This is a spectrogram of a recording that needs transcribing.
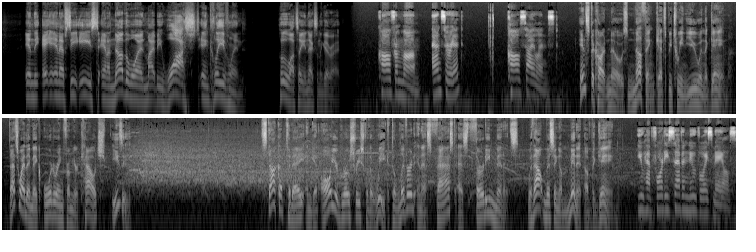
in the A- NFC East, and another one might be washed in Cleveland. Who? I'll tell you next on the Get Right. Call from mom. Answer it. Call silenced. Instacart knows nothing gets between you and the game. That's why they make ordering from your couch easy. Stock up today and get all your groceries for the week delivered in as fast as 30 minutes without missing a minute of the game. You have 47 new voicemails.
